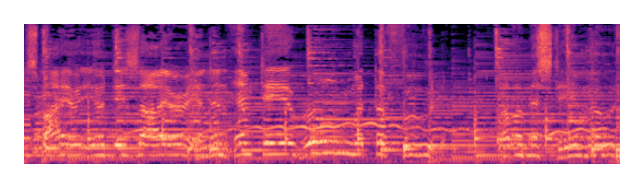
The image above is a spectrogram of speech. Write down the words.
Inspire your desire in an empty room with the food of a misty mood.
